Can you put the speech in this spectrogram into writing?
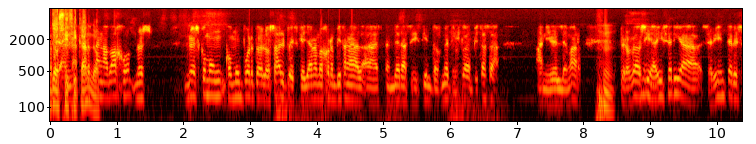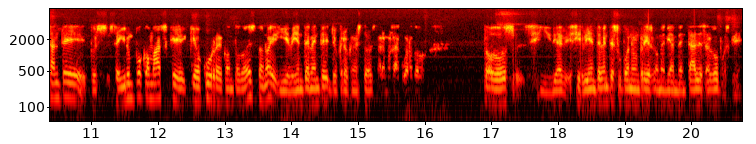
dosificando. Tan abajo no es no es como un, como un puerto de los Alpes que ya a lo mejor empiezan a, extender a 600 metros, claro, empiezas a, a nivel de mar. Hmm. Pero claro, sí, ahí sería sería interesante pues seguir un poco más qué, qué ocurre con todo esto, ¿no? Y, evidentemente yo creo que en esto estaremos de acuerdo todos, si, si evidentemente supone un riesgo medioambiental es algo pues que,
